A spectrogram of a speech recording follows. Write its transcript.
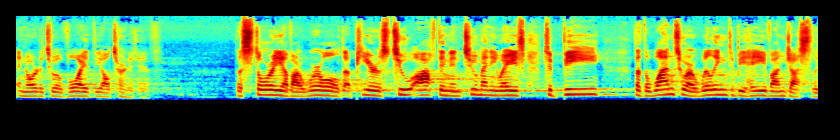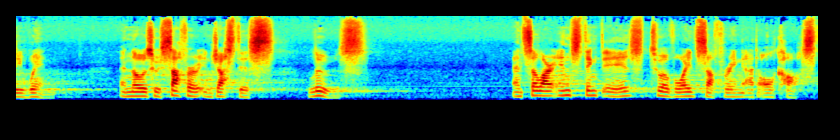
in order to avoid the alternative. The story of our world appears too often in too many ways to be that the ones who are willing to behave unjustly win, and those who suffer injustice lose. And so our instinct is to avoid suffering at all cost,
